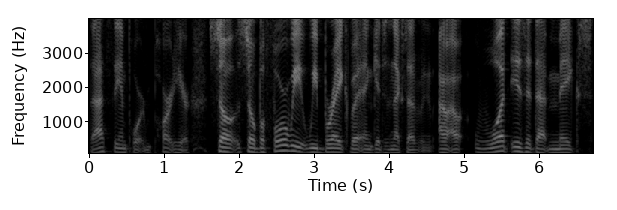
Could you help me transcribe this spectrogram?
That's the important part here. So so before we we break but and get to the next step, I, I, what is it that makes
